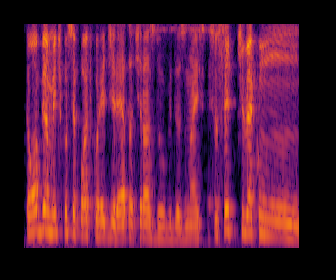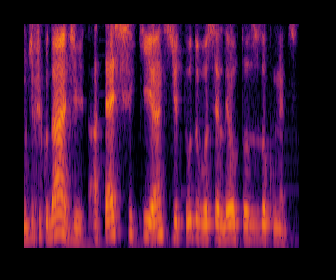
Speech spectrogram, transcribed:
Então, obviamente, você pode correr direto a tirar as dúvidas, mas se você tiver com dificuldade, ateste que, antes de tudo, você leu todos os documentos.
